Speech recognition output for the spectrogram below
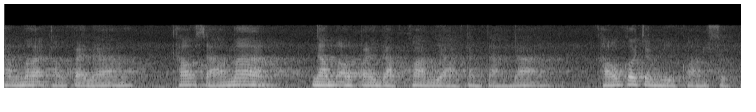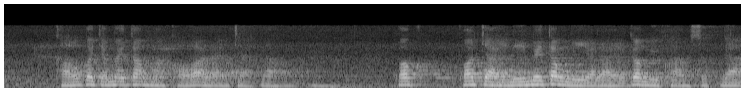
ธรรมะเขาไปแล้ว เขาสามารถนำเอาไปดับความอยากต่างๆได้ เขาก็จะมีความสุข เขาก็จะไม่ต้องมาขออะไรจากเรา เพราะเพราะใจนี้ไม่ต้องมีอะไรก็มีความสุขได้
